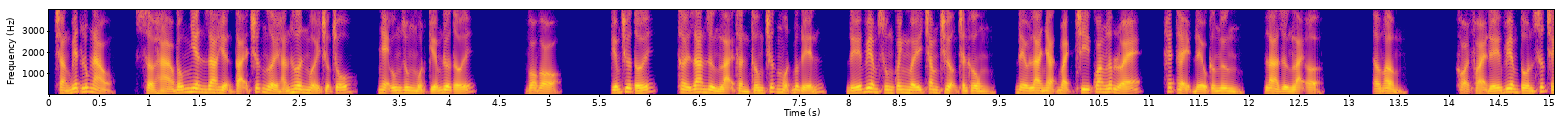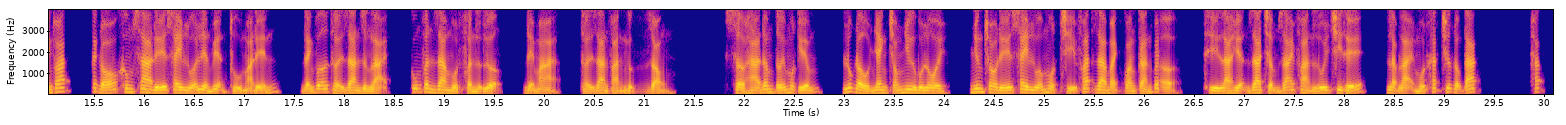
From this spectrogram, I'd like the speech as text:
Chẳng biết lúc nào, sở hà bỗng nhiên ra hiện tại trước người hắn hơn mười triệu chỗ, nhẹ ung dung một kiếm đưa tới. Vò vò. Kiếm chưa tới, thời gian dừng lại thần thông trước một bước đến, đế viêm xung quanh mấy trăm trượng chân không, đều là nhạt bạch chi quang lấp lóe, hết thảy đều cương ngưng, là dừng lại ở ầm ầm. Khỏi phải đế viêm tốn sức tránh thoát, cách đó không xa đế say lúa liền viện thủ mà đến, đánh vỡ thời gian dừng lại, cũng phân ra một phần lực lượng, để mà thời gian phản ngực dòng. Sở hà đâm tới một kiếm, lúc đầu nhanh chóng như bô lôi, nhưng cho đế say lúa một chỉ phát ra bạch quang càn quét ở, thì là hiện ra chậm rãi phản lui chi thế, lặp lại một khắc trước động tác. Hắc.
